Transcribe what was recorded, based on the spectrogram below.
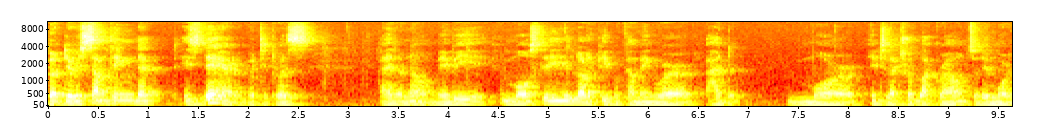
But there is something that is there. But it was, I don't know. Maybe mostly a lot of people coming were had more intellectual background, so they're more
